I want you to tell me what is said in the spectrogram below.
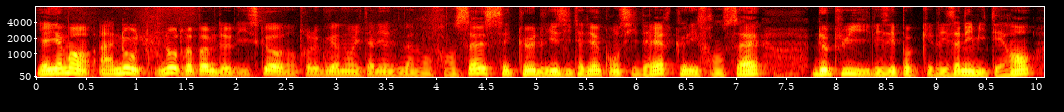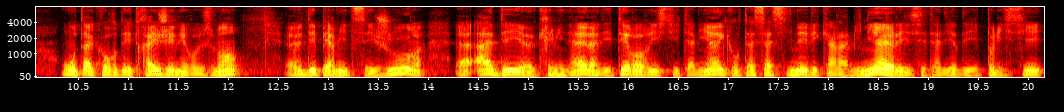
Il y a également un autre, une autre pomme de discorde entre le gouvernement italien et le gouvernement français, c'est que les Italiens considèrent que les Français, depuis les époques, les années Mitterrand, ont accordé très généreusement euh, des permis de séjour euh, à des euh, criminels, à des terroristes italiens qui ont assassiné des carabinieri, c'est-à-dire des policiers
